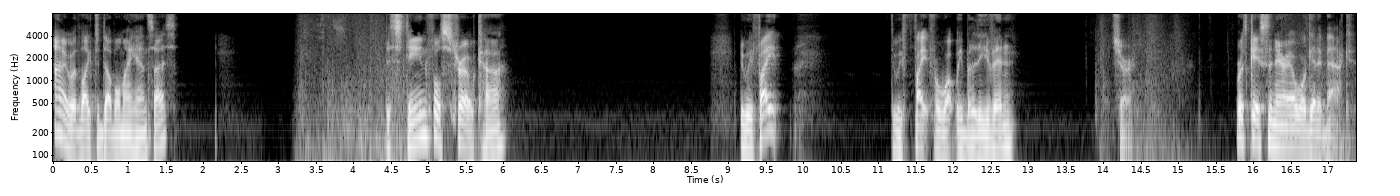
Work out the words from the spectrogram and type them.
I would like to double my hand size. Disdainful stroke, huh? Do we fight? Do we fight for what we believe in? Sure. Worst case scenario, we'll get it back.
